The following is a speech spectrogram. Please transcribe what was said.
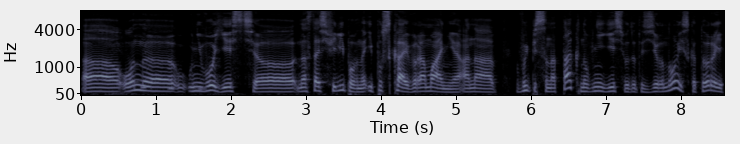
а, он, э, у него есть э, Настасья Филипповна, и пускай в романе она выписана так, но в ней есть вот это зерно, из которой,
